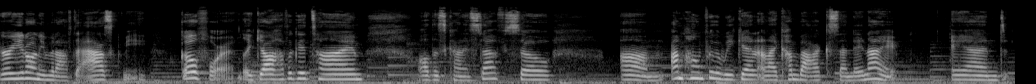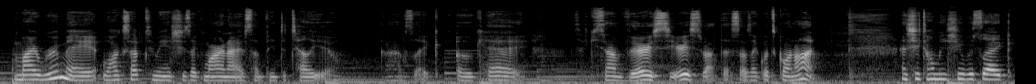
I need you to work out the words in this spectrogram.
girl, you don't even have to ask me. Go for it. Like, y'all have a good time, all this kind of stuff. So, um, I'm home for the weekend and I come back Sunday night. And my roommate walks up to me and she's like, Mariana, I have something to tell you. And I was like, okay. It's like, you sound very serious about this. I was like, what's going on? And she told me, she was like,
